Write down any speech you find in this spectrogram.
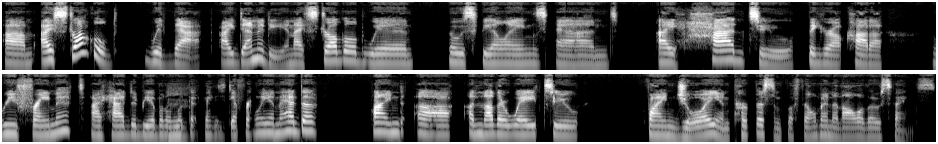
um, I struggled with that identity and I struggled with those feelings. And I had to figure out how to reframe it. I had to be able to look mm. at things differently and I had to find uh, another way to find joy and purpose and fulfillment and all of those things.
